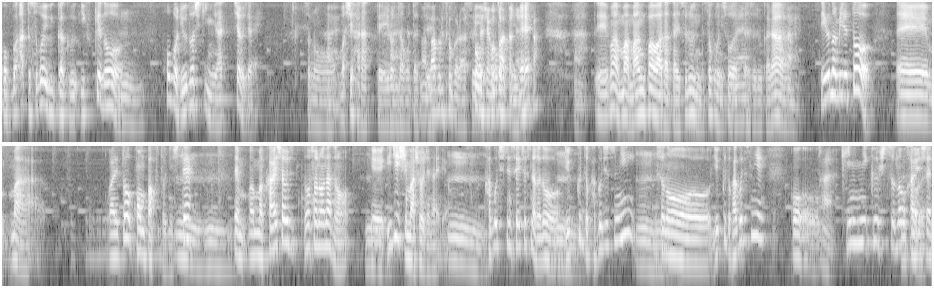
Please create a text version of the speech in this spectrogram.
こうバーッとすごい額いくけど、ほぼ流動資金になっちゃうじゃない。その、はい。まあ、支払っていろんなことやって、まあ、バブルの頃はそういう会社が多かったんじゃないですか、でまあまあマンパワーだったりするんで特にそうだったりするから。っていうのを見ると、えーまあ割とコンパクトにして、でまあ、まあ会社をそのなんの、えー維持しましょうじゃないのよ、うん。確実に成長するんだけど、ゆっくりと確実に、そのゆっくりと確実にこう、はい。筋肉質の会社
